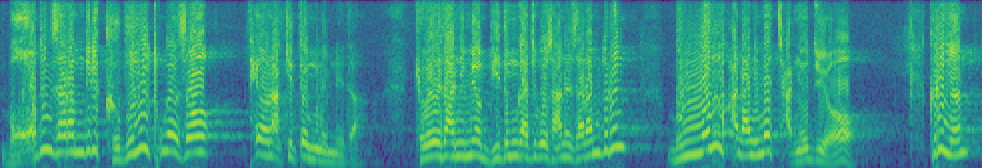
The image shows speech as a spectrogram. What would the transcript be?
모든 사람들이 그분을 통해서 태어났기 때문입니다. 교회 다니며 믿음 가지고 사는 사람들은 물론 하나님의 자녀지요. 그러면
